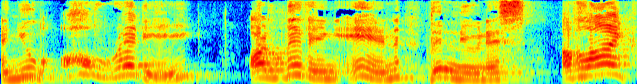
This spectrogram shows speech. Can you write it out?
and you already are living in the newness of life.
